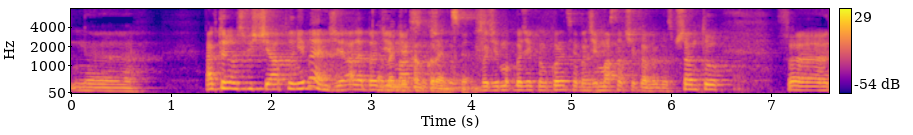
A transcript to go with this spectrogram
e, na którym oczywiście Apple nie będzie, ale będzie, będzie konkurencja. Będzie, będzie konkurencja, będzie masa ciekawego sprzętu. W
